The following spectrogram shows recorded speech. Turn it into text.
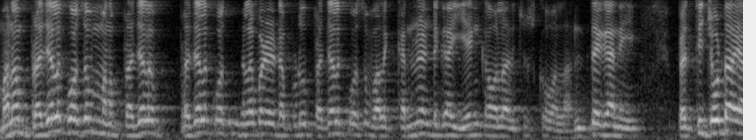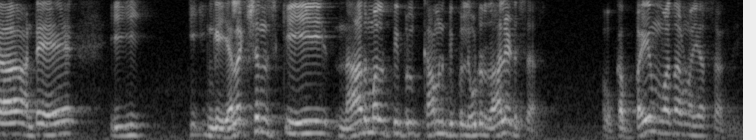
మనం ప్రజల కోసం మన ప్రజల ప్రజల కోసం నిలబడేటప్పుడు ప్రజల కోసం వాళ్ళకి కన్వీనెంట్గా ఏం కావాలని చూసుకోవాలి. అంతేగాని ప్రతి చోట అంటే ఈ ఇంకా ఇంక నార్మల్ పీపుల్ కామన్ పీపుల్ ఎవడు రాలేడు సార్. ఒక భయం వాతావరణం చేస్తుంది.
